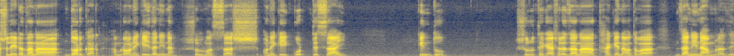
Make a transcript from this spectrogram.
আসলে এটা জানা দরকার, আমরা অনেকেই জানি না, শোল মাছ চাষ অনেকেই করতে চাই, কিন্তু শুরু থেকে আসলে জানা থাকে না অথবা জানি না আমরা যে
